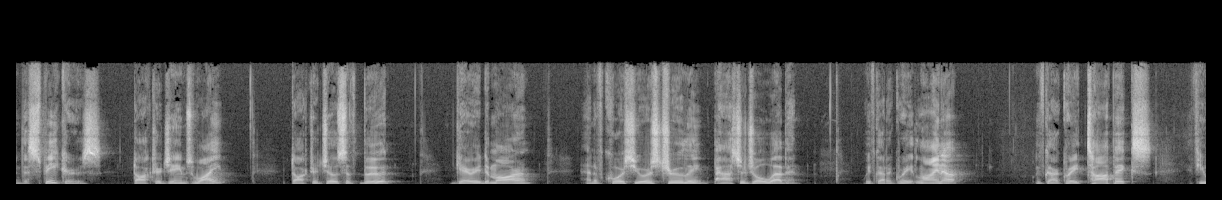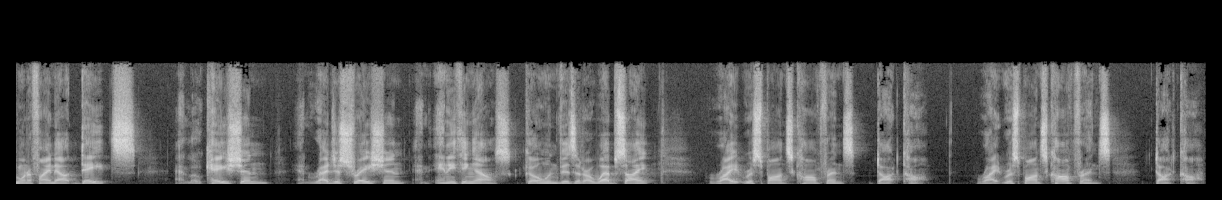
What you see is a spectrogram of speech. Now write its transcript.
And the speakers, Dr. James White, Dr. Joseph Boot, Gary DeMar, and of course yours truly, Pastor Joel Webbon. We've got a great lineup. We've got great topics. If you want to find out dates and location and registration and anything else, go and visit our website, rightresponseconference.com. Rightresponseconference.com.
